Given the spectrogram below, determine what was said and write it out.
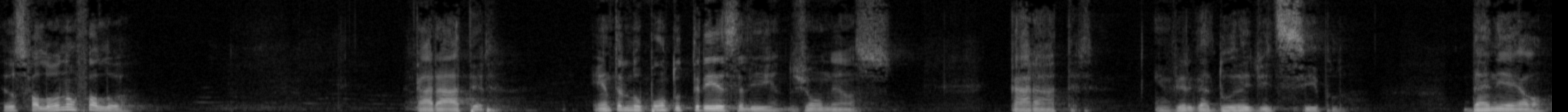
Deus falou ou não falou? Caráter. Entra no ponto 3 ali do João Nelson. Caráter. Envergadura de discípulo. Daniel.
